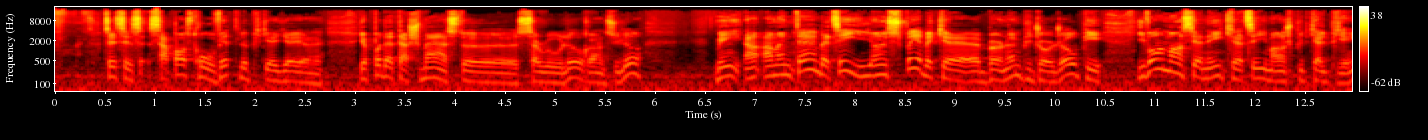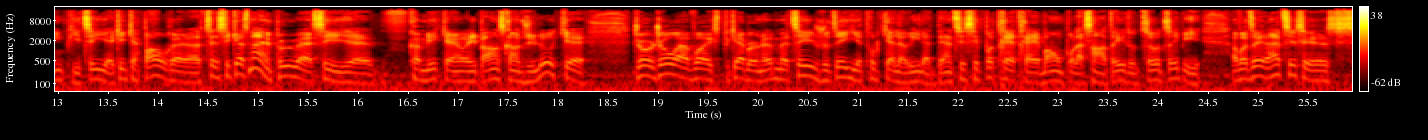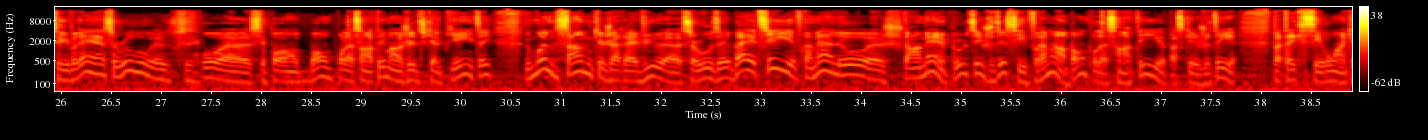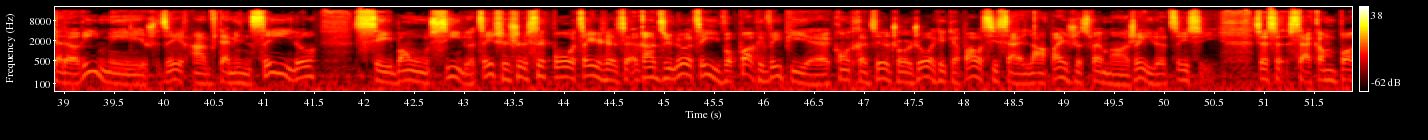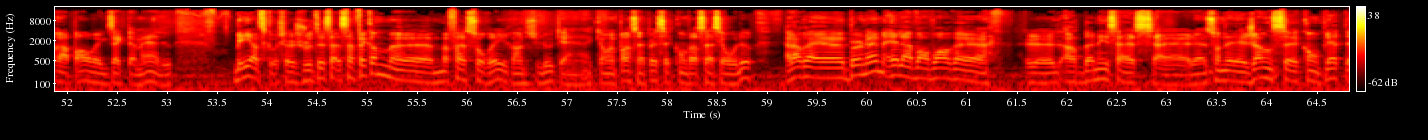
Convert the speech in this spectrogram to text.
ça passe trop vite, puis qu'il n'y a, pas d'attachement à ce Saru-là rendu là. Mais en, même temps, ben, il y a un souper avec euh, Burnham puis Giorgio, puis il va mentionner qu'il mange plus de calpien, puis quelque part, euh, c'est quasiment un peu assez euh, comique quand il pense rendu là que Giorgio elle va expliquer à Burnham, mais tu sais, je veux dire, il y a trop de calories là-dedans, tu sais, c'est pas très très bon pour la santé, tout ça, tu sais, puis elle va dire, hein, tu sais, c'est vrai, hein, euh, c'est pas, euh, c'est pas bon pour la santé manger du calpien, tu sais. Moi, il me semble que j'aurais vu euh, Saru dire, ben, tu sais, vraiment, là, je t'en mets un peu, tu sais, je veux dire, c'est vraiment bon pour la santé, parce que, je veux dire, peut-être que c'est haut en calories, mais, je veux dire, en vitamine C, là, c'est bon aussi, là, tu sais, je, sais pas, tu sais, rendu là, tu sais, il va pas arriver puis contredire Giorgio à quelque part si ça l'empêche de se faire manger. Là, ça, ça, ça a comme pas rapport exactement. Mais en tout cas, je, veux dire, ça, fait comme euh, me faire sourire rendu là quand, on pense un peu à cette conversation-là. Alors, euh, Burnham, elle, elle va avoir euh, redonné sa, son allégeance complète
